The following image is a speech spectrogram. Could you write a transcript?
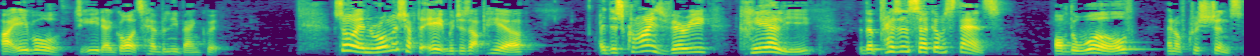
are able to eat at God's heavenly banquet. So in Romans chapter 8, which is up here, it describes very clearly the present circumstance of the world and of Christians.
